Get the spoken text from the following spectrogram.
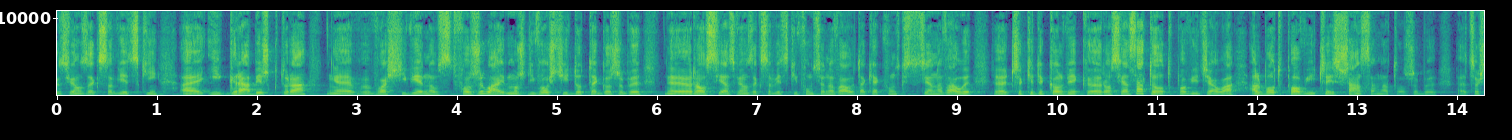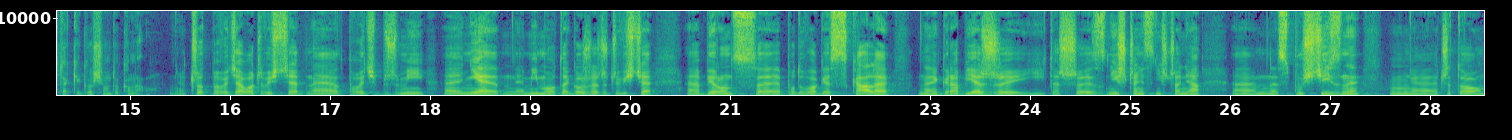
Związek Sowiecki e, i grabież, która e, właściwie no, stworzyła możliwości do tego, żeby e, Rosja, Związek Sowiecki funkcjonowały tak, jak funkcjonowały. Czy kiedykolwiek Rosja za to odpowiedziała albo odpowie? Czy jest szansa na to, żeby coś takiego się dokonało? Czy odpowiedziała? Oczywiście odpowiedź brzmi nie, mimo tego, że rzeczywiście biorąc pod uwagę skalę grabieży i też zniszczeń, zniszczenia spuścizny, czy to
